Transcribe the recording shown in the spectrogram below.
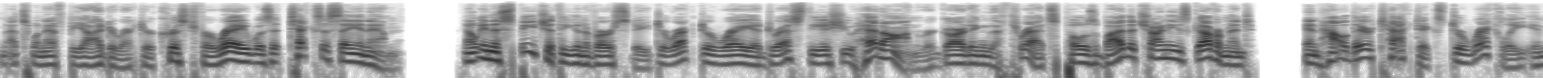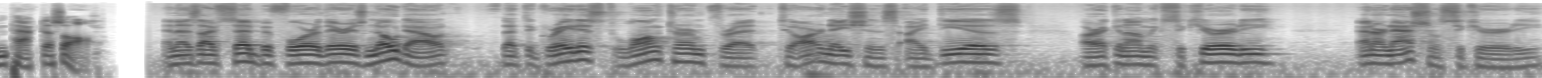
That's when FBI Director Christopher Wray was at Texas A&M. Now in a speech at the university, Director Wray addressed the issue head on regarding the threats posed by the Chinese government and how their tactics directly impact us all. And as I've said before, there is no doubt that the greatest long-term threat to our nation's ideas, our economic security, and our national security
